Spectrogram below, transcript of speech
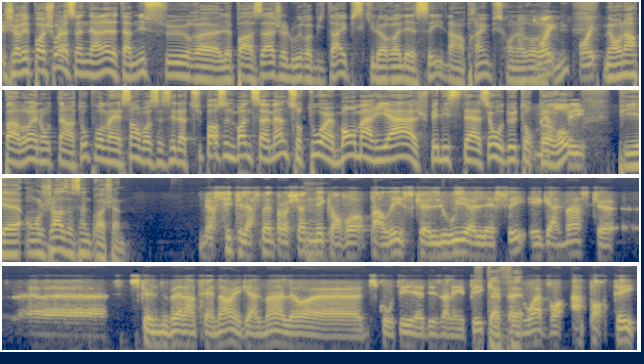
j'aurais pas le choix la semaine dernière de t'amener sur euh, le passage de Louis Robitaille, puis ce qu'il aura laissé, l'empreinte, puisqu'on aura revenu. Mais on en reparlera un autre tantôt. Pour l'instant, on va se laisser là-dessus. Passe une bonne semaine, surtout un bon mariage. Félicitations aux deux tourtereaux. Puis euh, on jase la semaine prochaine. Merci. Puis la semaine prochaine, Nick, on va parler de ce que Louis a laissé, également ce que euh, ce que le nouvel entraîneur également là, euh, du côté des Olympiques, Benoît, va apporter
